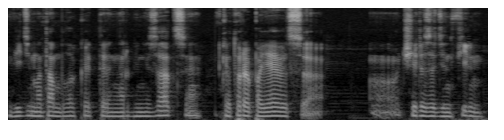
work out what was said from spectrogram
Видимо, там была какая-то организация, которая появится э, через один фильм.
